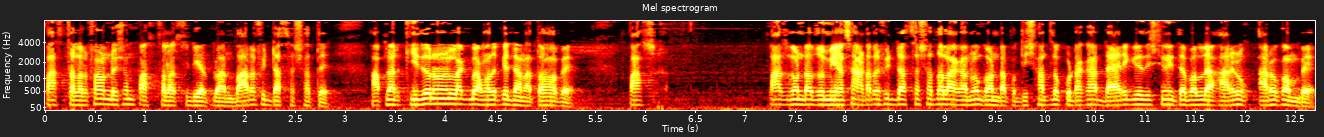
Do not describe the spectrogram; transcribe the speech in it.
পাঁচতলার ফাউন্ডেশন পাঁচতলার সিডিআর প্ল্যান বারো ফিট রাস্তার সাথে। আপনার কি ধরনের লাগবে আমাদেরকে জানাতে হবে। পাঁচ পাঁচ ঘণ্টা জমি আছে, আঠারো ফিট রাস্তার সাথে লাগানো, ঘণ্টা প্রতি সাত লক্ষ টাকা। ডাইরেক্ট রেজিস্ট্রি নিতে পারলে আরও আরও কমবে।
